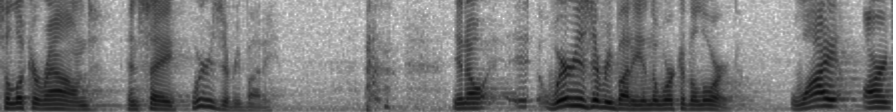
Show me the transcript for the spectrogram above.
to look around and say, Where is everybody? you know, where is everybody in the work of the Lord? Why aren't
